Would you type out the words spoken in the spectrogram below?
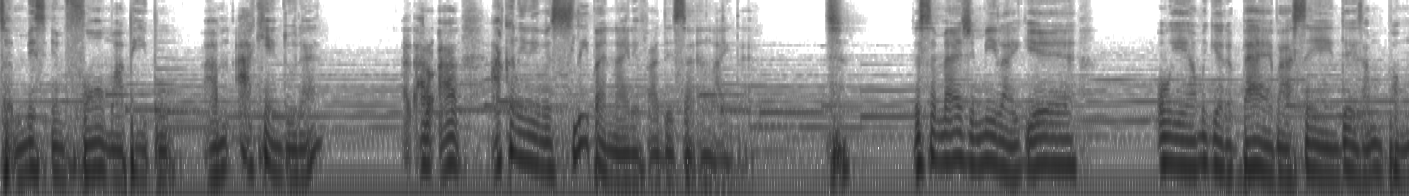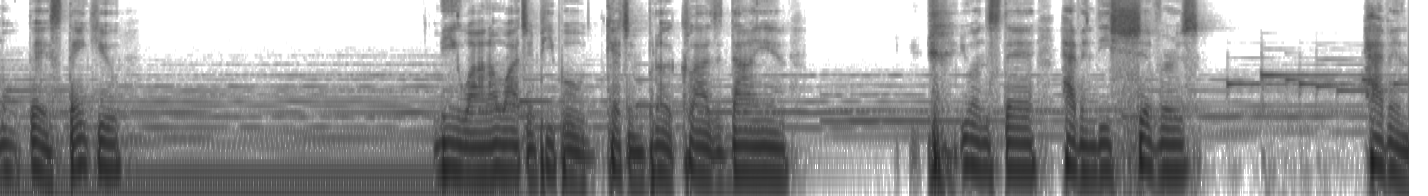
to misinform my people. I'm, I can't do that. I, I. I I couldn't even sleep at night if I did something like that. Just imagine me like, yeah, oh yeah, I'm gonna get a bag by saying this. I'm gonna promote this. Thank you. Meanwhile, I'm watching people catching blood clots, dying, you understand? Having these shivers, having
